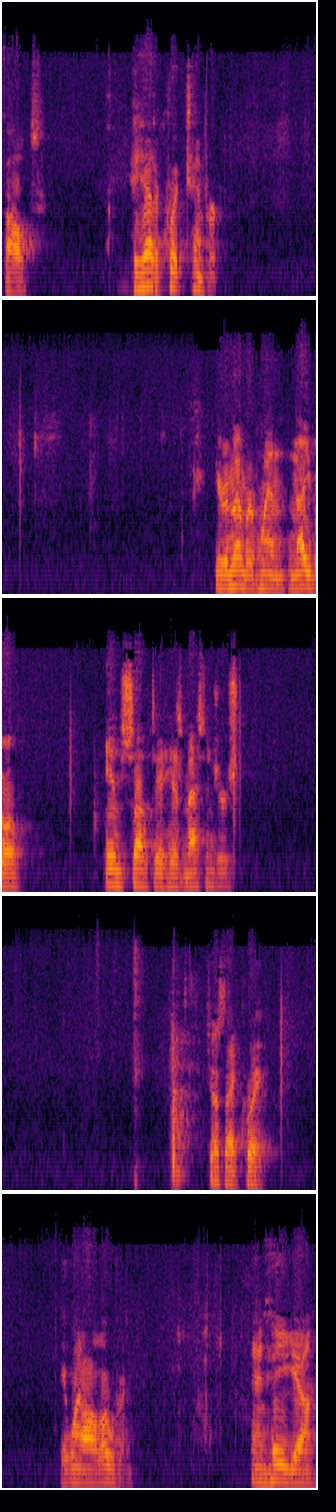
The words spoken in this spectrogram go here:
faults. He had a quick temper. You remember when Nabal insulted his messengers? Just that quick. It went all over him. And he, uh,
